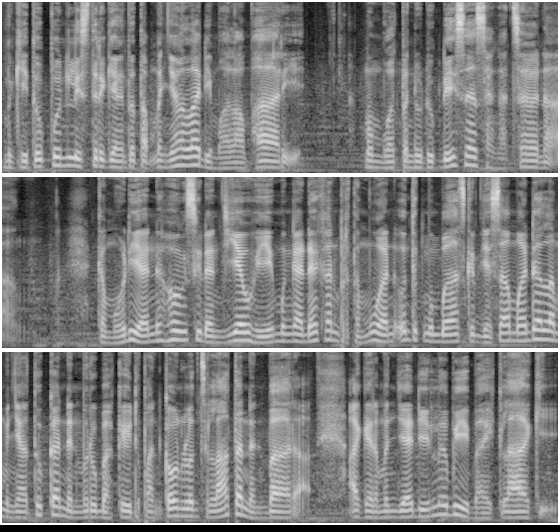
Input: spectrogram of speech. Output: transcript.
Begitupun listrik yang tetap menyala di malam hari, membuat penduduk desa sangat senang. Kemudian Hongsu dan Jiaohui mengadakan pertemuan untuk membahas kerjasama dalam menyatukan dan merubah kehidupan Kowloon Selatan dan Barat agar menjadi lebih baik lagi.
